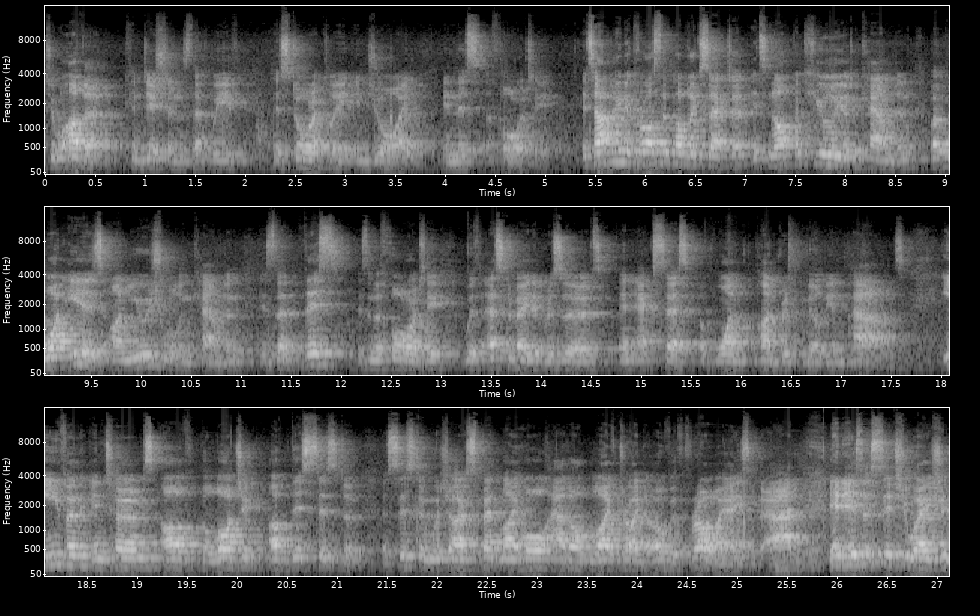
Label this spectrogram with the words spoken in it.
to other conditions that we've historically enjoyed in this authority. It's happening across the public sector. It's not peculiar to Camden, but what is unusual in Camden is that this is an authority with estimated reserves in excess of 100 million pounds. Even in terms of the logic of this system, a system which I've spent my whole adult life trying to overthrow, I hasten to add, it is a situation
